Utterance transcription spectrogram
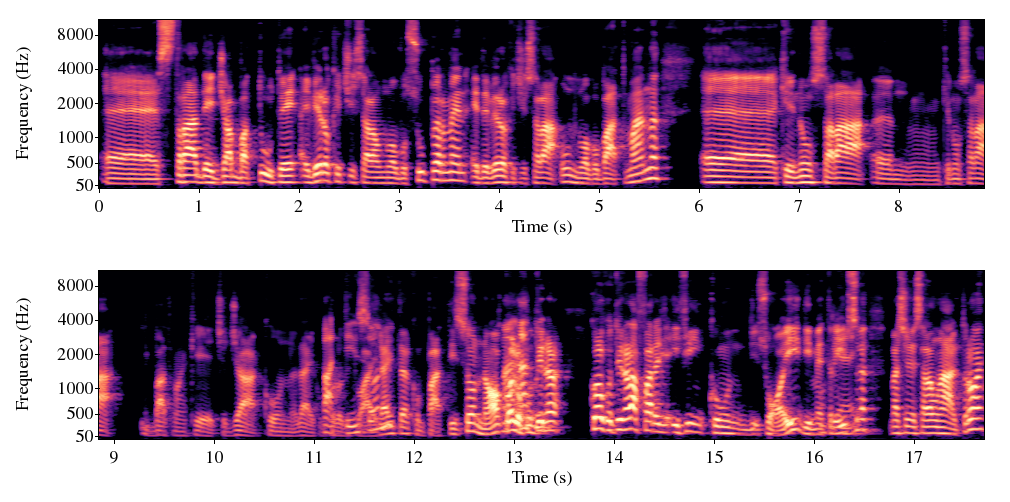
eh, strade già battute. È vero che ci sarà un nuovo Superman ed è vero che ci sarà un nuovo Batman eh, che non sarà ehm, che non sarà il Batman che c'è già con, dai, con quello di Twilight, con Pattinson, no, quello, ah, continuerà, quindi... quello continuerà a fare gli, i film con, di, suoi, di Matt okay. Ma ce ne sarà un altro, eh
